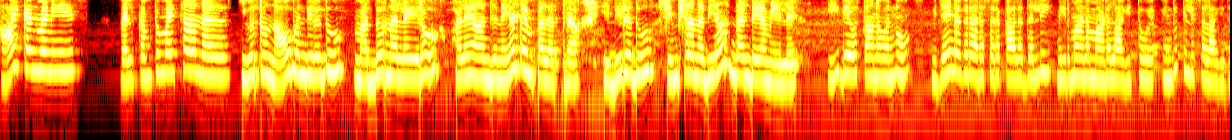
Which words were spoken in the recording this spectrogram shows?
ಹಾಯ್ ಕಣ್ಮಣೀಸ್. ವೆಲ್ಕಮ್ ಟು ಮೈ ಚಾನಲ್ ಇವತ್ತು ನಾವು ಬಂದಿರೋದು ಮದ್ದೂರ್ನಲ್ಲೇ ಇರೋ ಹಳೆ ಆಂಜನೇಯ ಟೆಂಪಲ್ ಹತ್ರ. ಇದಿರೋದು ಶಿಂಶಾ ನದಿಯ ದಂಡೆಯ ಮೇಲೆ. ಈ ದೇವಸ್ಥಾನವನ್ನು ವಿಜಯನಗರ ಅರಸರ ಕಾಲದಲ್ಲಿ ನಿರ್ಮಾಣ ಮಾಡಲಾಗಿತ್ತು ಎಂದು ತಿಳಿಸಲಾಗಿದೆ.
